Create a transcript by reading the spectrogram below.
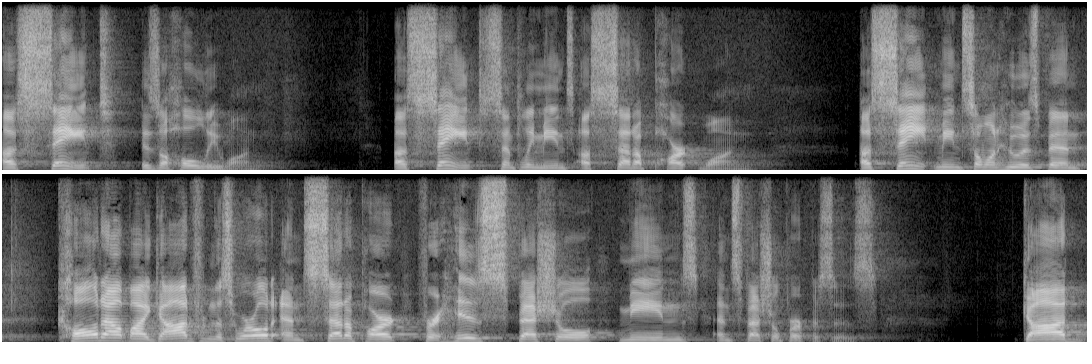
a saint is a holy one. A saint simply means a set apart one. A saint means someone who has been called out by God from this world and set apart for his special means and special purposes. God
